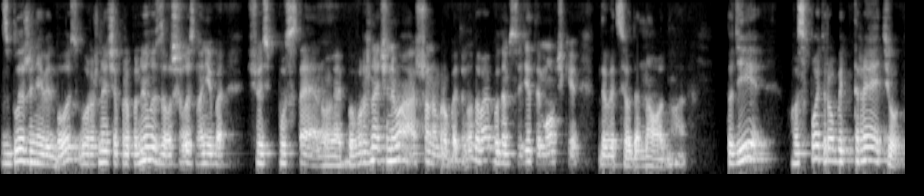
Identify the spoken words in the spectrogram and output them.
Зближення відбулось, ворожнеча припинилась, залишилось ну, ніби щось пусте. Ну, якби ворожнечі немає, а що нам робити? Ну, давай будемо сидіти мовчки, дивитися один на одного. Тоді Господь робить третю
